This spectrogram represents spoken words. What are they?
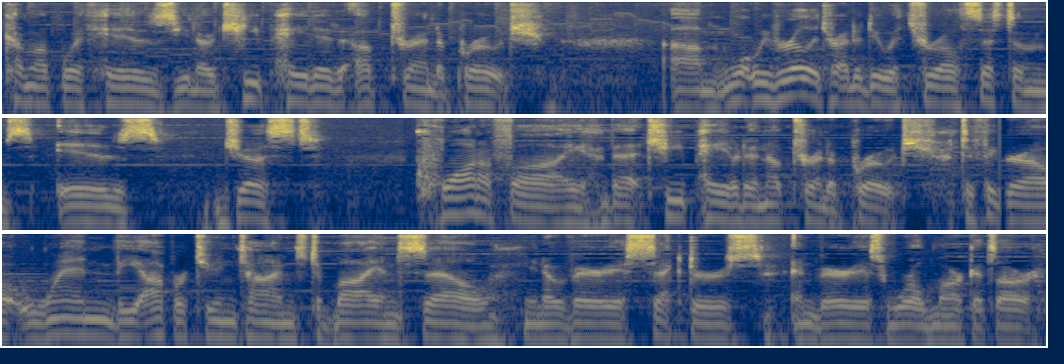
come up with his, you know, cheap hated uptrend approach. Um, what we've really tried to do with True Wealth Systems is just quantify that cheap hated and uptrend approach to figure out when the opportune times to buy and sell, you know, various sectors and various world markets are.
